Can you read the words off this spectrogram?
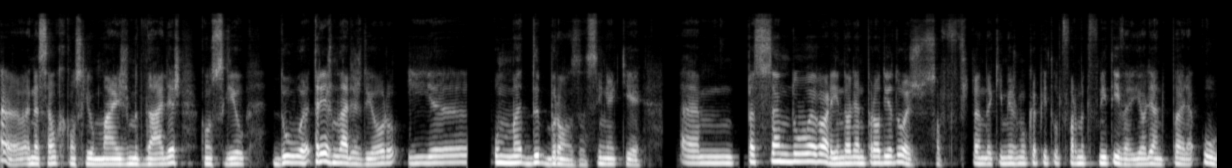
a, a, nação que conseguiu mais medalhas, conseguiu duas, três medalhas de ouro e uh, uma de bronze, assim é que é. Um, passando agora, ainda olhando para o dia de hoje, só fechando aqui mesmo o capítulo de forma definitiva e olhando para o,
